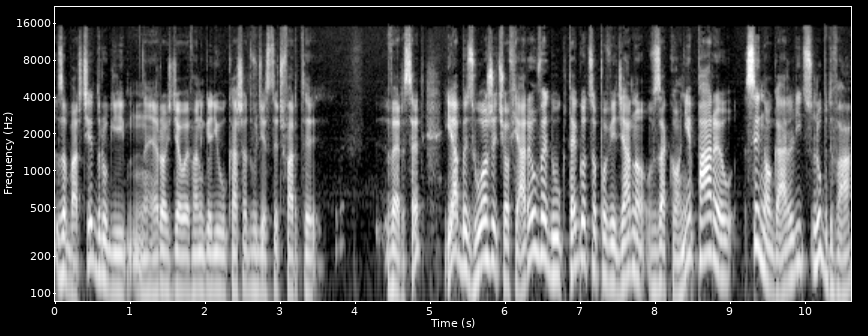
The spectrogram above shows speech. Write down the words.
zobaczcie, drugi e, rozdział Ewangelii Łukasza, 24 werset. I aby złożyć ofiarę według tego, co powiedziano w zakonie, parę synogarlic lub dwa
